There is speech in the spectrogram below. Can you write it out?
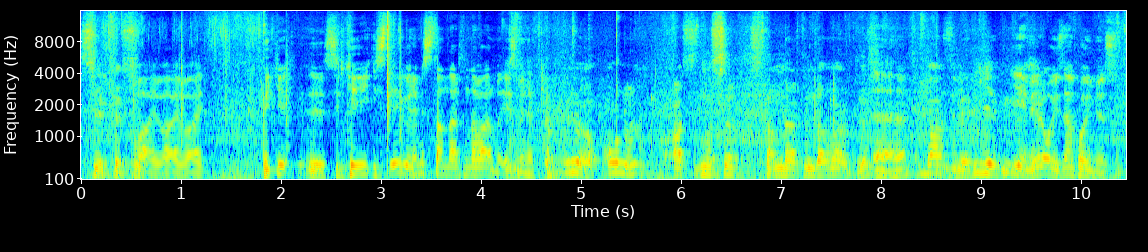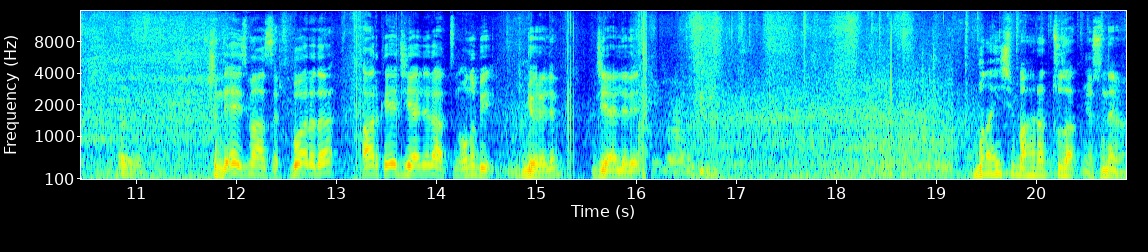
Sirkesi. Vay vay vay. Peki e, sirkeyi isteğe göre mi standartında var mı ezmenin? Yok olur. Aslında sırf standartında vardır. Hı hı. Bazıları yemiyor. Yemiyor o yüzden koymuyorsun. Evet. Şimdi ezme hazır. Bu arada arkaya ciğerleri attın. Onu bir görelim. Ciğerleri. Buna hiçbir baharat tuz atmıyorsun değil mi?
